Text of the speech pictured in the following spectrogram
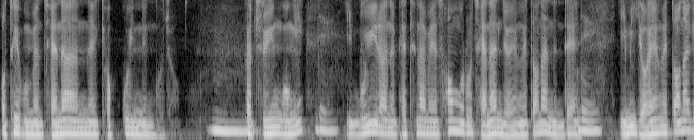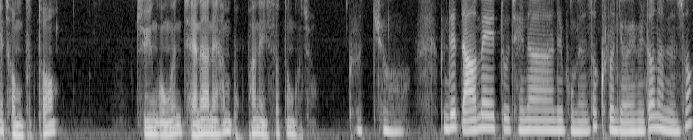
어떻게 보면 재난을 겪고 있는 거죠. 음. 그러니까 주인공이 네, 이 무이라는 베트남의 섬으로 재난 여행을 떠났는데 네. 이미 여행을 떠나기 전부터 주인공은 재난의 한복판에 있었던 거죠. 그렇죠. 근데 남의 또 재난을 보면서 그런 여행을 떠나면서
